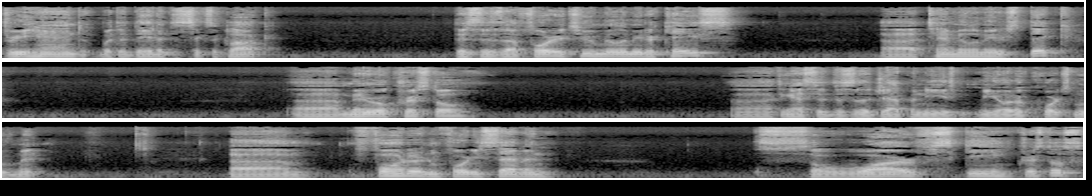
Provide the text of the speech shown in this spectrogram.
three hand with the date at the six o'clock. This is a 42 millimeter case, uh, 10 millimeters thick, uh, mineral crystal. Uh, I think I said this is a Japanese Miyota quartz movement. Um, 447 Swarovski crystals.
